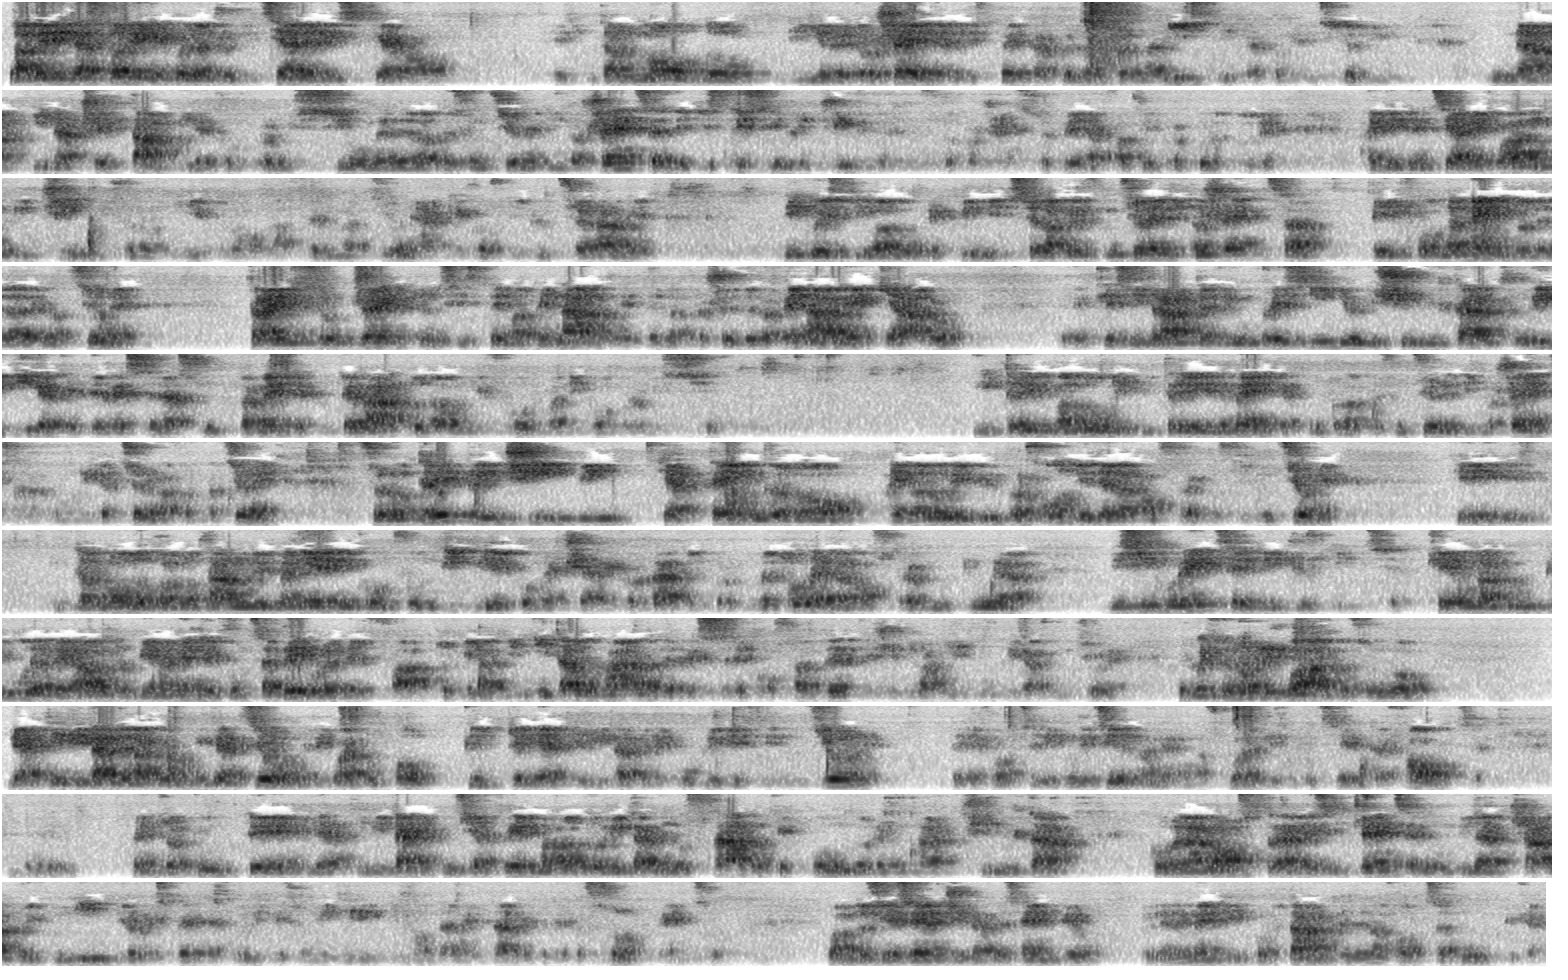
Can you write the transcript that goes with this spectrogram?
La verità storica e quella giudiziaria rischiano eh, in tal modo di retrocedere rispetto a quella giornalistica con il rischio di una inaccettabile compromissione della presunzione di innocenza e degli stessi principi del giusto processo. Ebbene ha fatto il procuratore a evidenziare quali principi sono dietro l'affermazione anche costituzionale di questi valori. Quindi se la presunzione di innocenza è il fondamento della relazione tra il soggetto e il sistema penale e della procedura penale, è chiaro eh, che si tratta di un presidio di civiltà giuridica che deve essere assolutamente tutelato da ogni forma di compromissione. I tre valori, i tre elementi, appunto la presunzione di innocenza, comunicazione la formazione, sono tre principi che attengono ai valori più profondi della nostra Costituzione, che in tal modo connotando in maniera inconfondibile, come ci ha ricordato il procuratore, la nostra cultura di sicurezza e di giustizia, che è una cultura peraltro pienamente consapevole del fatto che la dignità umana deve essere posta al vertice di ogni pubblica funzione. E questo non riguarda solo le attività della comunicazione, riguarda un po' tutte le attività delle pubbliche istituzioni, delle forze di polizia, non è una scuola di polizia interforze, eh, penso a tutte le attività in cui si afferma l'autorità dello Stato che pongono in una civiltà come la nostra l'esigenza di un bilanciato equilibrio rispetto a quelli che sono i diritti fondamentali delle persone, penso quando si esercita ad esempio l'elemento importante della forza pubblica.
